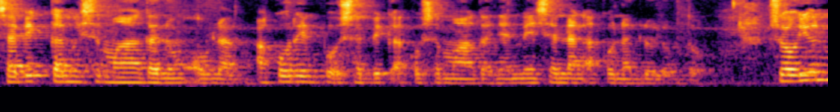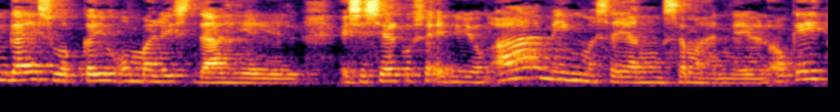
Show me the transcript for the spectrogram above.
Sabik kami sa mga ganong ulam. Ako rin po, sabik ako sa mga ganyan. Minsan lang ako nagluluto. So, yun guys, huwag kayong umalis dahil isi-share ko sa inyo yung aming masayang samahan ngayon. Okay?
